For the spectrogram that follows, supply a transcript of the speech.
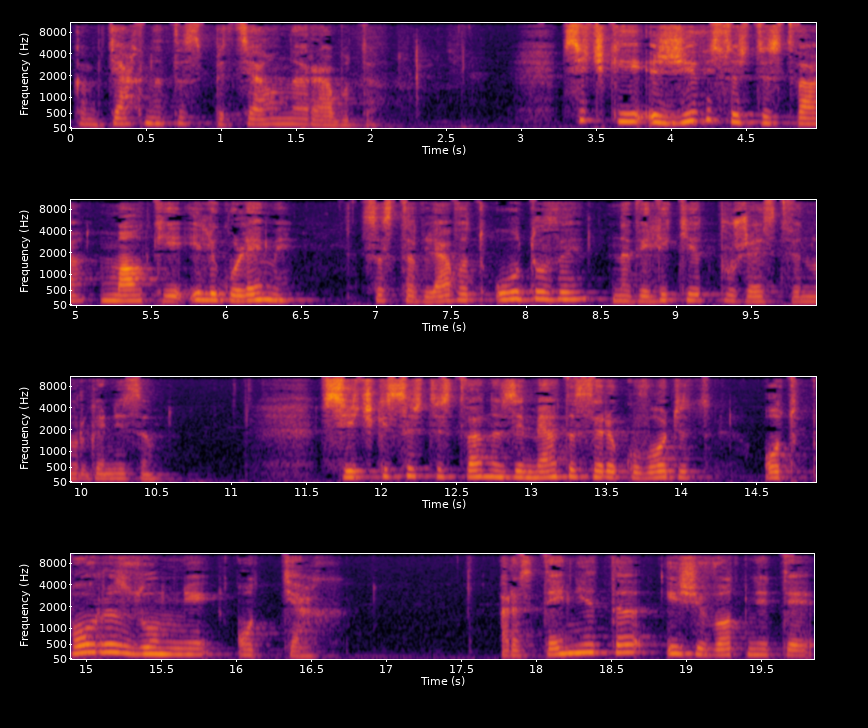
към тяхната специална работа. Всички живи същества, малки или големи, съставляват удове на великият божествен организъм. Всички същества на Земята се ръководят от по-разумни от тях. Растенията и животните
